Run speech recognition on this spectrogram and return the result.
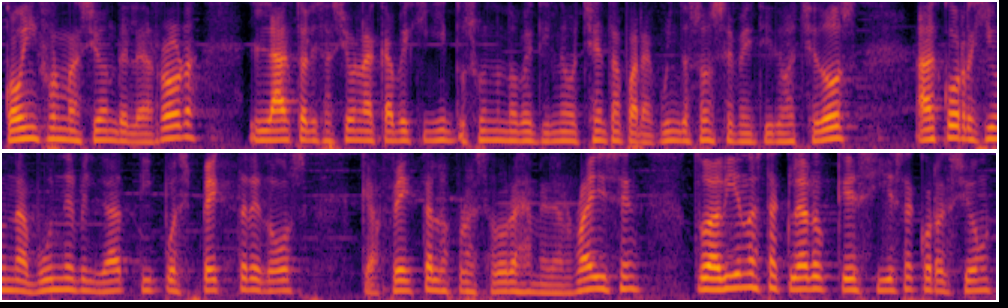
con información del error. La actualización la KB501 para Windows 11 22H2 ha corregido una vulnerabilidad tipo Spectre 2 que afecta a los procesadores AMD Ryzen. Todavía no está claro que si esa corrección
